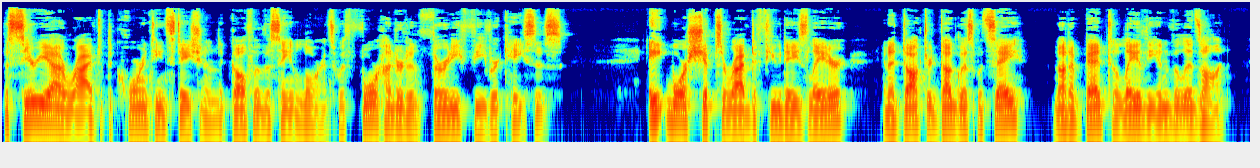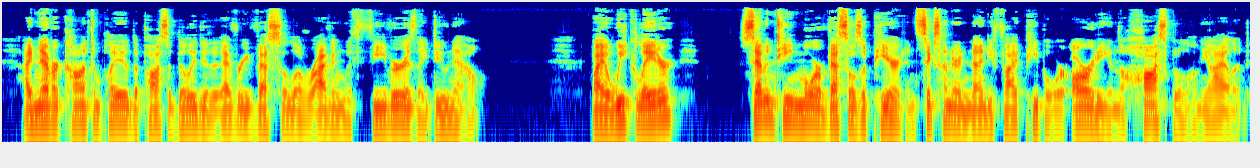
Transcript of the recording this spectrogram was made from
the Syria arrived at the quarantine station in the Gulf of the St. Lawrence with 430 fever cases. Eight more ships arrived a few days later, and a Dr. Douglas would say, Not a bed to lay the invalids on. I never contemplated the possibility that every vessel arriving with fever as they do now. By a week later, 17 more vessels appeared and 695 people were already in the hospital on the island.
